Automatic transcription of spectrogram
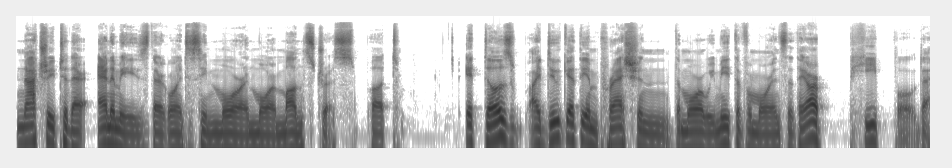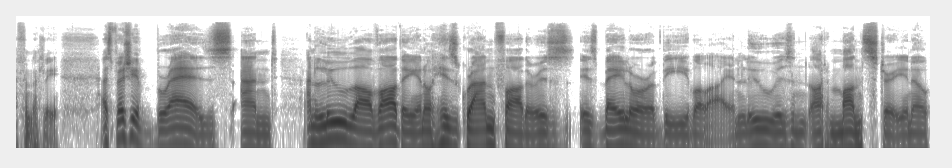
naturally to their enemies, they're going to seem more and more monstrous. But it does. I do get the impression the more we meet the Fomorians that they are people, definitely. Especially if Bres and and Lugh Lámhfhada, you know, his grandfather is is Balor of the Evil Eye, and Lugh is not a monster, you know.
